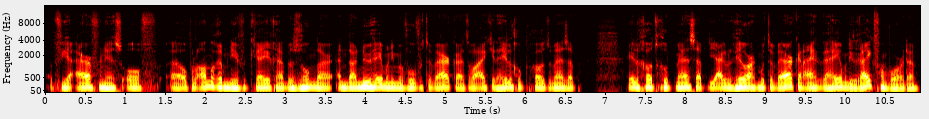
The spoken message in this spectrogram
via erfenis of eh, op een andere manier verkregen hebben zonder en daar nu helemaal niet meer voor hoeven te werken. Terwijl eigenlijk je een hele groep grote mensen hebt, een hele grote groep mensen hebt die eigenlijk nog heel hard moeten werken en eigenlijk daar helemaal niet rijk van worden.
